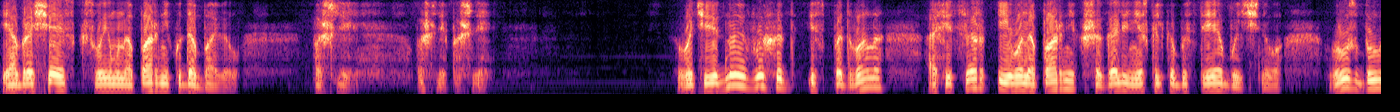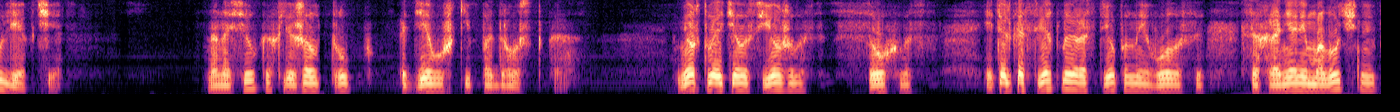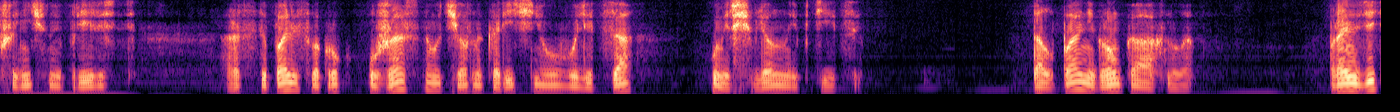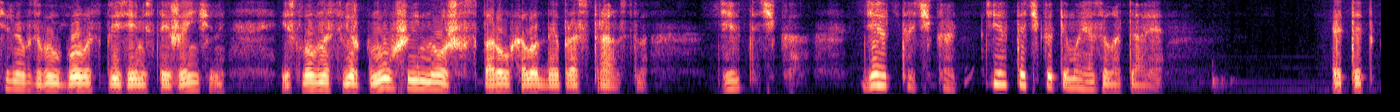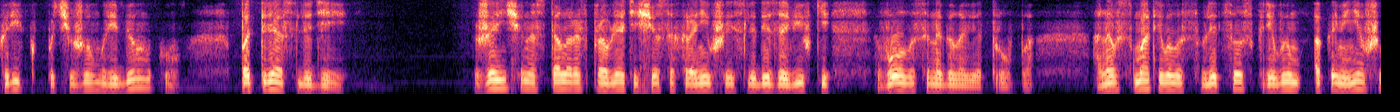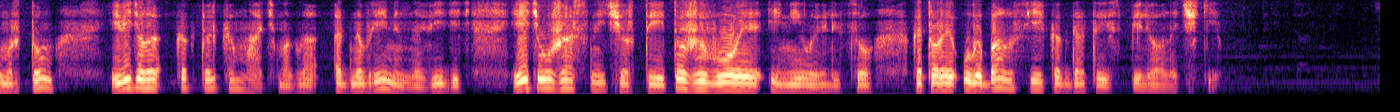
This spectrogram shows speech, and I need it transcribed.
И, обращаясь к своему напарнику, добавил. Пошли, пошли, пошли. В очередной выход из подвала офицер и его напарник шагали несколько быстрее обычного. Груз был легче — на носилках лежал труп девушки-подростка. Мертвое тело съежилось, сохлось, и только светлые растрепанные волосы сохраняли молочную пшеничную прелесть, рассыпались вокруг ужасного черно-коричневого лица умерщвленной птицы. Толпа негромко ахнула. Пронзительно взвыл голос приземистой женщины, и словно сверкнувший нож вспорол холодное пространство. «Деточка, деточка, деточка ты моя золотая!» Этот крик по чужому ребенку потряс людей. Женщина стала расправлять еще сохранившие следы завивки волосы на голове трупа. Она всматривалась в лицо с кривым окаменевшим ртом, и видела, как только мать могла одновременно видеть и эти ужасные черты, то живое и милое лицо, которое улыбалось ей когда-то из пеленочки.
